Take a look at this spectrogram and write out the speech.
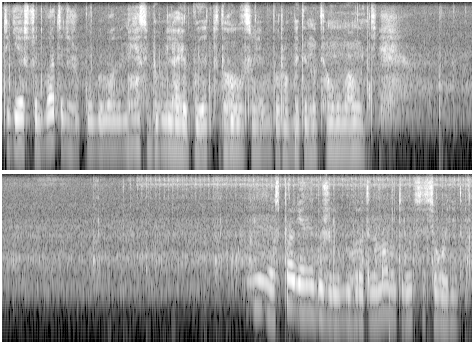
Тільки я ще 20 вже повбивали, але я собі уявляю, як буде тут гол, що я буду робити на цьому маунті. Ну, насправді я не дуже люблю грати на маунті, ну це сьогодні так.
